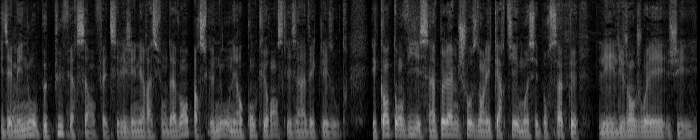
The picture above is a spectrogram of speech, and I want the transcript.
Ils disaient, mais nous, on peut plus faire ça, en fait. C'est les générations d'avant parce que nous, on est en concurrence les uns avec les autres. Et quand on vit, et c'est un peu la même chose dans les quartiers, moi, c'est pour ça que les, les, gens que je voyais, j'ai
